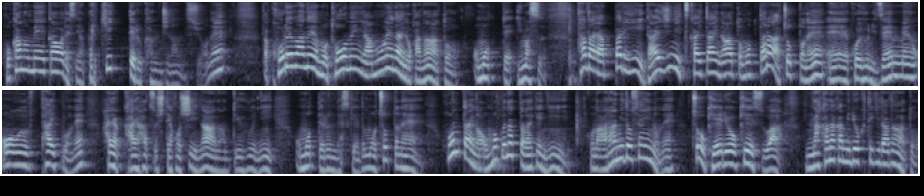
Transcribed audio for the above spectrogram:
他のメーカーはですね、やっぱり切ってる感じなんですよね。だこれはね、もう当面やむを得ないのかなと思っています。ただやっぱり大事に使いたいなと思ったら、ちょっとね、えー、こういうふうに全面覆うタイプをね、早く開発してほしいななんていうふうに思ってるんですけれども、ちょっとね、本体が重くなっただけに、このアラミド繊維のね、超軽量ケースはなかなか魅力的だなと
